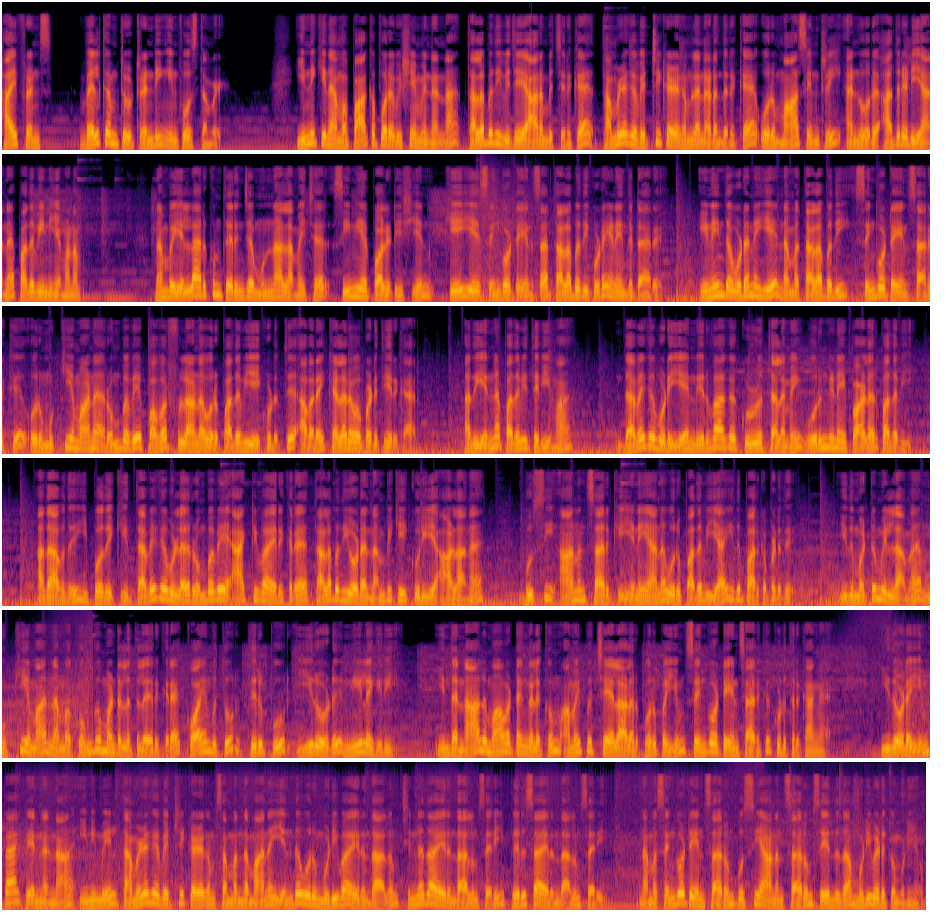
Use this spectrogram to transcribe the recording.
Hi friends welcome to trending infos Tamil இன்னைக்கு நாம பார்க்க போற விஷயம் என்னன்னா தளபதி விஜய் ஆரம்பிச்சிருக்க தமிழக வெற்றி கழகம்ல நடந்திருக்க ஒரு மாஸ் என்ட்ரி அண்ட் ஒரு அதிரடியான பதவி நியமனம். நம்ம எல்லாருக்கும் தெரிஞ்ச முன்னாள் அமைச்சர் senior politician K. A. Sengottaiyan sir Thalapathy கூட இணைந்துட்டாரு. இணைந்த உடனேயே நம்ம தளபதி செங்கோட்டையன் சாருக்கு ஒரு முக்கியமான ரொம்பவே பவர்ஃபுல்லான ஒரு பதவியை கொடுத்து அவரை கிளறவப்படுத்தியிருக்கார் அது என்ன பதவி தெரியுமா? தவகவுடைய நிர்வாக குழு தலைமை ஒருங்கிணைப்பாளர் பதவி. அதாவது இப்போதைக்கு தவகவுல ரொம்பவே ஆக்டிவா இருக்கிற தளபதியோட நம்பிக்கைக்குரிய ஆளான புசி ஆனந்த் சாருக்கு இணையான ஒரு பதவியா இது பார்க்கப்படுது. இது மட்டும் இல்லாம முக்கியமா நம்ம கொங்கு மண்டலத்துல இருக்கிற கோயம்புத்தூர் திருப்பூர் ஈரோடு நீலகிரி இந்த நாலு மாவட்டங்களுக்கும் அமைப்புச் செயலாளர் பொறுப்பையும் செங்கோட்டையன் சாருக்கு கொடுத்திருக்காங்க. இதோட இம்பாக்ட் என்னன்னா இனிமேல் தமிழக வெற்றி கழகம் சம்பந்தமான எந்த ஒரு முடிவா இருந்தாலும் சின்னதா இருந்தாலும் சரி பெருசா இருந்தாலும் சரி நம்ம செங்கோட்டையன் சாரும் புசி ஆனந்த் சாரும் சேர்ந்து தான் முடிவெடுக்க முடியும்.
